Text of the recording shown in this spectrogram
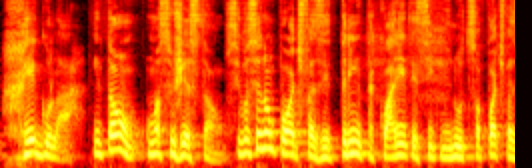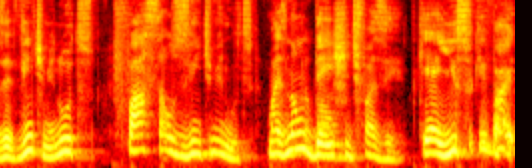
regular. Então, uma sugestão: se você não pode fazer 30, 45 minutos, só pode fazer 20 minutos, faça os 20 minutos, mas não deixe de fazer, que é isso que vai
